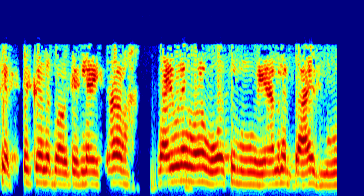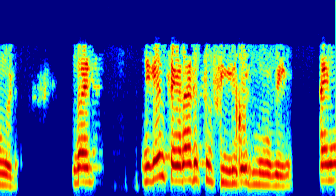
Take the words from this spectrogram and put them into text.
skeptical about it, like, uh, why would I want to watch a movie? I'm in a bad mood. But you can say that it's a feel good movie. And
